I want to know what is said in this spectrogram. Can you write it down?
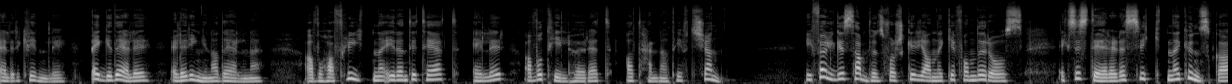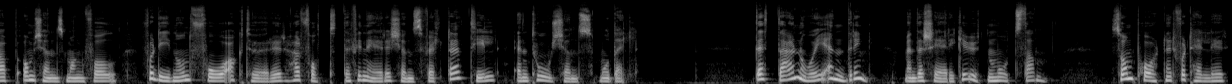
eller kvinnelig, begge deler eller ingen av delene, av å ha flytende identitet eller av å tilhøre et alternativt kjønn. Ifølge samfunnsforsker Jannike von der Roos eksisterer det sviktende kunnskap om kjønnsmangfold fordi noen få aktører har fått definere kjønnsfeltet til en tokjønnsmodell. Dette er nå i endring, men det skjer ikke uten motstand. Som Portner forteller,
